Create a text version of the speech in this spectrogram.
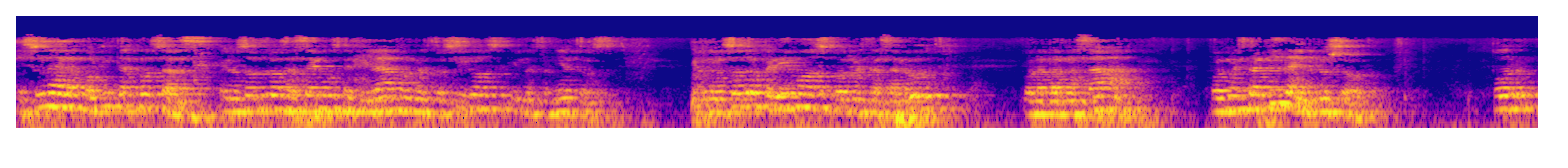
Es una de las poquitas cosas que nosotros hacemos de por hijos y nuestros nietos. Cuando nosotros pedimos por nuestra salud, por la parnasá, por nuestra vida incluso, por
